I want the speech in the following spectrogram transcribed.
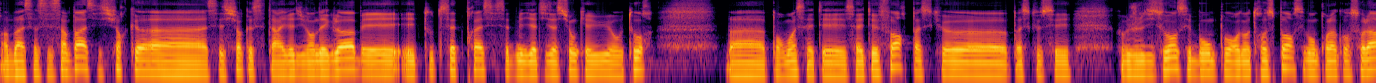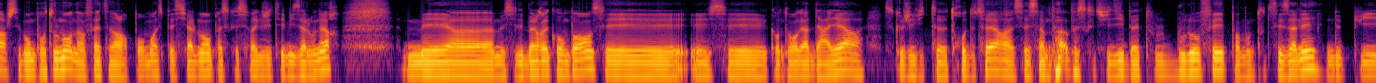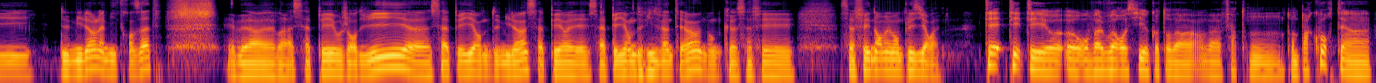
oh bah ça c'est sympa, c'est sûr que euh, c'est sûr que cette arrivée du Vendée Globe et, et toute cette presse et cette médiatisation qu'il y a eu autour, bah pour moi ça a été ça a été fort parce que parce que c'est comme je le dis souvent c'est bon pour notre sport c'est bon pour la course au large c'est bon pour tout le monde en fait. Alors pour moi spécialement parce que c'est vrai que j'étais mise à l'honneur. Mais euh, mais c'est des belles récompenses et, et c'est quand on regarde derrière ce que j'évite trop de faire c'est sympa parce que tu dis bah tout le boulot fait pendant toutes ces années depuis 2001 la mi-transat et ben voilà ça paye aujourd'hui euh, ça a payé en 2001 ça paye ça a payé en 2021 donc euh, ça fait ça fait énormément plaisir ouais T'es, t'es, euh, on va le voir aussi quand on va, on va faire ton, ton parcours. T'es un,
